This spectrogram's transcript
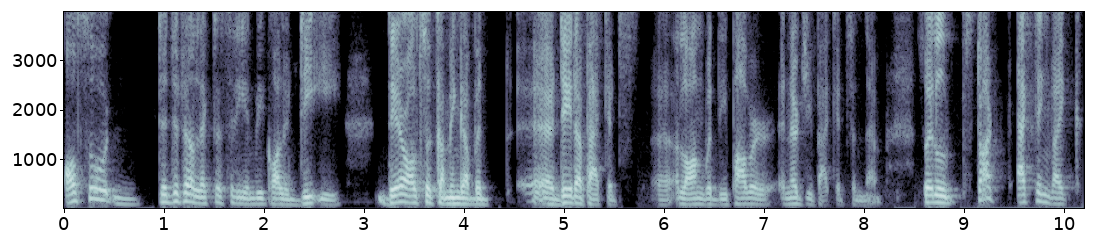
Also, digital electricity, and we call it DE, they're also coming up with uh, data packets uh, along with the power energy packets in them. So it'll start acting like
